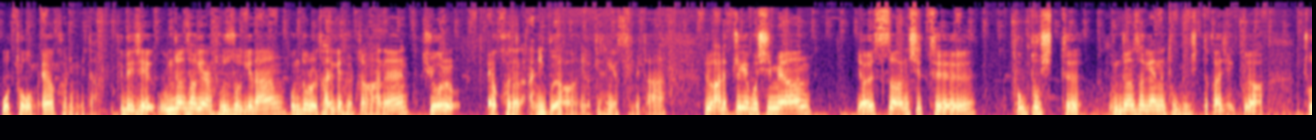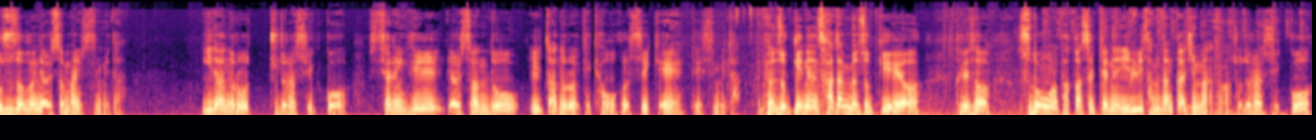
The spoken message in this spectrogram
오토 에어컨입니다. 근데 이제 운전석이랑 조수석이랑 온도를 다르게 설정하는 듀얼 에어컨은 아니고요. 이렇게 생겼습니다. 그리고 아래쪽에 보시면 열선 시트, 통풍 시트, 운전석에는 통풍 시트까지 있고요. 조수석은 열선만 있습니다. 2단으로 조절할 수 있고 스티어링 휠 열선도 1단으로 이렇게 켜고 끌 수 있게 되어 있습니다. 변속기는 4단 변속기예요. 그래서 수동으로 바꿨을 때는 1, 2, 3단까지만 조절할 수 있고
